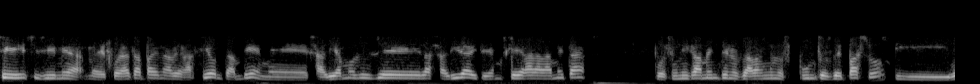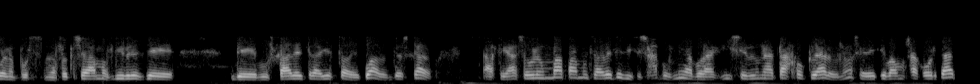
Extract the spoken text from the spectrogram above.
Sí, sí, sí, mira, fue la etapa de navegación también. salíamos desde la salida y teníamos que llegar a la meta, pues únicamente nos daban unos puntos de paso y bueno, pues nosotros éramos libres de, de buscar el trayecto adecuado. Entonces, claro, al final sobre un mapa muchas veces dices, ah, pues mira, por aquí se ve un atajo claro, ¿no? Se ve que vamos a cortar,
